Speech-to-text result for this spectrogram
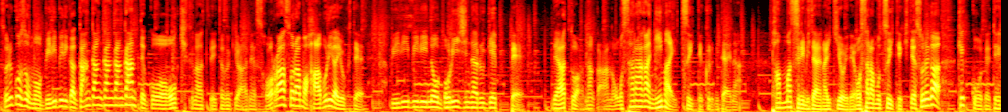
それこそもうビリビリがガンガンガンガンガンってこう、大きくなっていった時はね、そらそらもう羽振りが良くて、ビリビリのオリジナル月餅、で、あとはなんかあの、お皿が2枚ついてくるみたいな。パン祭りみたいな勢いでお皿もついてきて、それが結構ね、でっ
